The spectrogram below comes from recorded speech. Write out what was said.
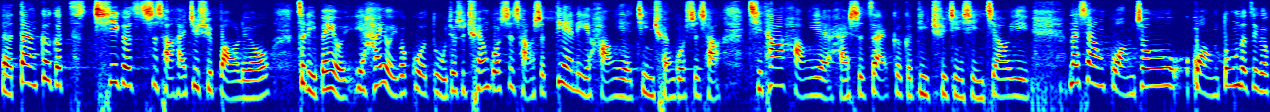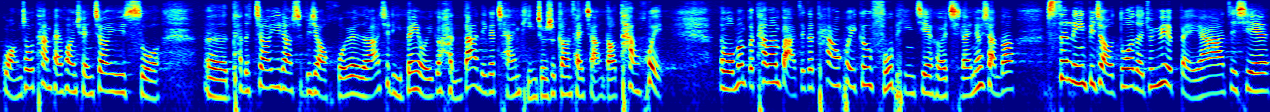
呃，但各个七个市场还继续保留，这里边有也还有一个过渡，就是全国市场是电力行业进全国市场，其他行业还是在各个地区进行交易。那像广州、广东的这个广州碳排放权交易所，呃，它的交易量是比较活跃的，而且里边有一个很大的一个产品，就是刚才讲到碳汇。那我们把他们把这个碳汇跟扶贫结合起来，你要想到森林比较多的就粤北啊。这些，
